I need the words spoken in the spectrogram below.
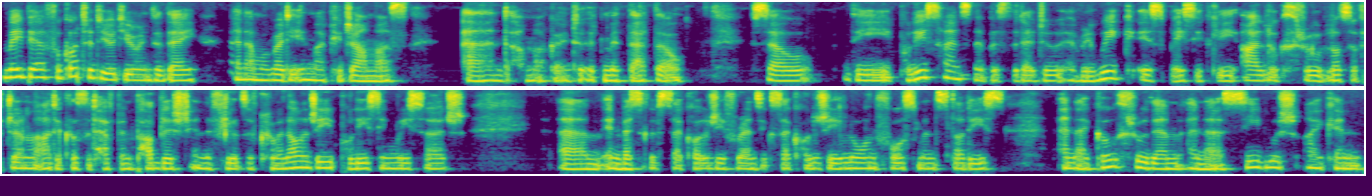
maybe I forgot to do it during the day and I'm already in my pajamas. And I'm not going to admit that though. So, the police science snippets that I do every week is basically I look through lots of journal articles that have been published in the fields of criminology, policing research, um, investigative psychology, forensic psychology, law enforcement studies, and I go through them and I see which I can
